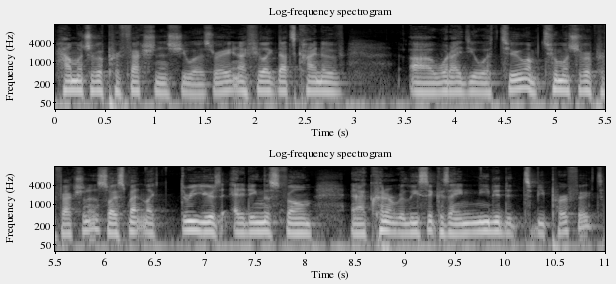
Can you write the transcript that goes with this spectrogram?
how much of a perfectionist she was, right? And I feel like that's kind of uh, what I deal with too. I'm too much of a perfectionist, so I spent like three years editing this film, and I couldn't release it because I needed it to be perfect.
